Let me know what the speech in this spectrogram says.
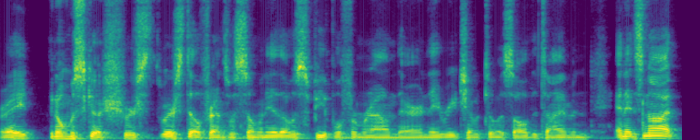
right? You know, Musquash, we're, we're still friends with so many of those people from around there, and they reach out to us all the time. And and it's not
